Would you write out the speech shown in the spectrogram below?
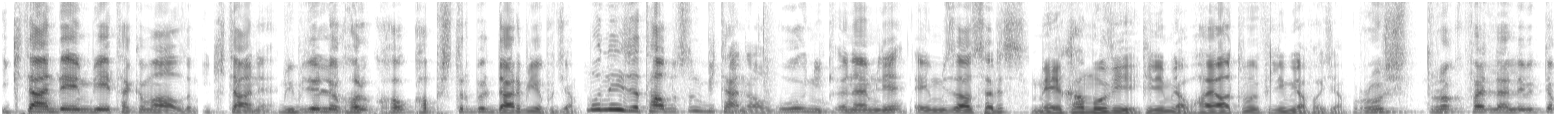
İki tane de NBA takımı aldım. İki tane. Birbirleriyle ka- ka- kapıştırıp böyle derbi yapacağım. Mona Lisa tablosunu bir tane al. O unik önemli. Evimize asarız. A movie. Film yap. Hayatımı film yapacağım. Roche Rockefeller'le birlikte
